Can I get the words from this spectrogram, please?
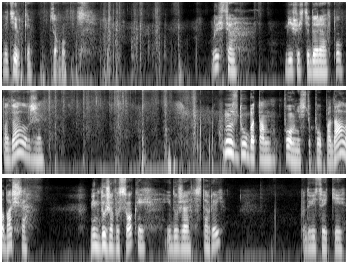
Не тільки в цьому. Листя більшості дерев повпадало вже. Ну, з дуба там повністю повпадало, бачите? Він дуже високий і дуже старий. Подивіться, який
